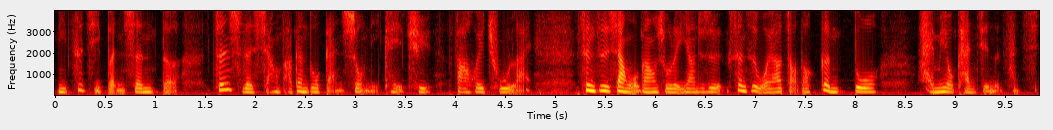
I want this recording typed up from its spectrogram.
你自己本身的真实的想法、更多感受，你可以去发挥出来。”甚至像我刚刚说的一样，就是甚至我要找到更多还没有看见的自己，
